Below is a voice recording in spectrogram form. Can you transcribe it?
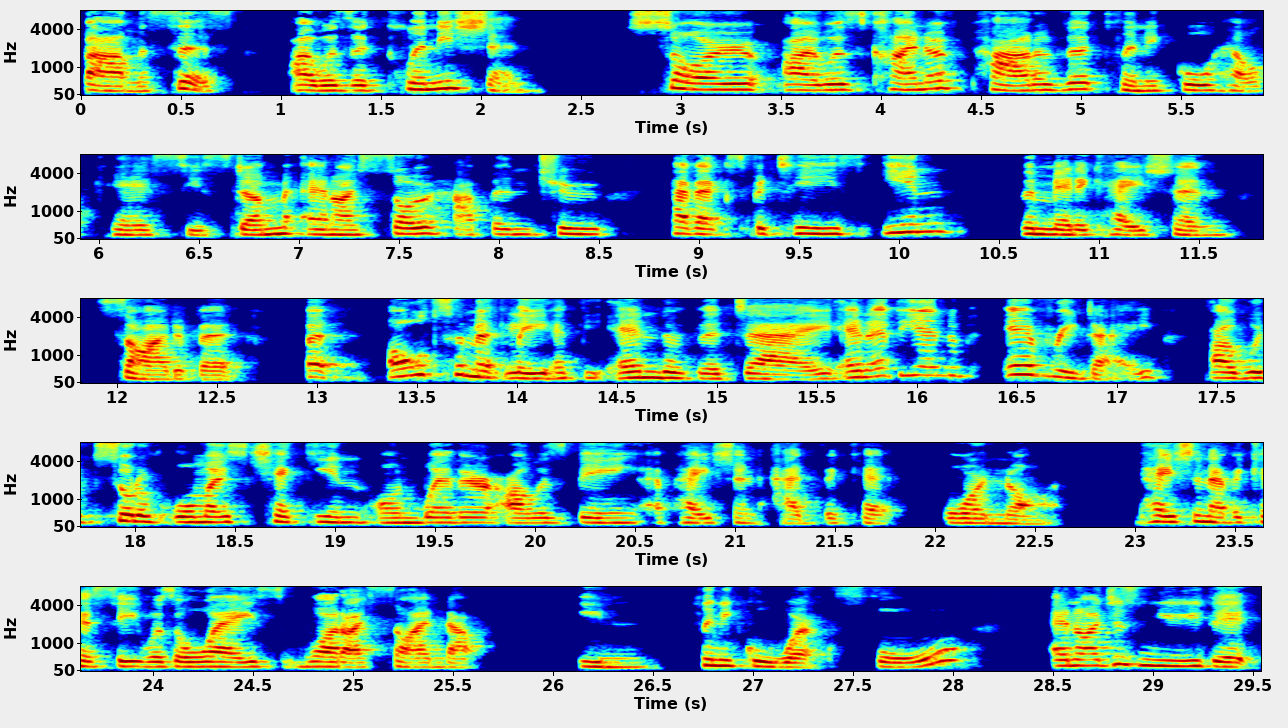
pharmacist. I was a clinician. So I was kind of part of the clinical healthcare system and I so happened to have expertise in the medication side of it. But ultimately, at the end of the day, and at the end of every day, I would sort of almost check in on whether I was being a patient advocate or not. Patient advocacy was always what I signed up in clinical work for. And I just knew that,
